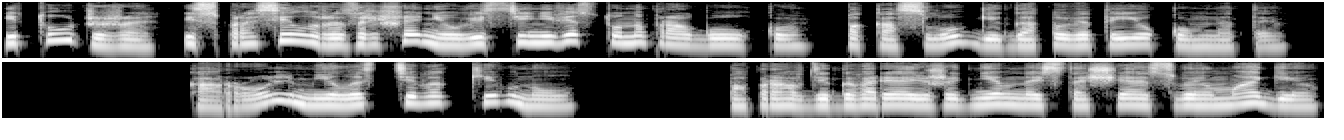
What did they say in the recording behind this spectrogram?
и тут же и спросил разрешения увести невесту на прогулку, пока слуги готовят ее комнаты. Король милостиво кивнул. По правде говоря, ежедневно истощая свою магию,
